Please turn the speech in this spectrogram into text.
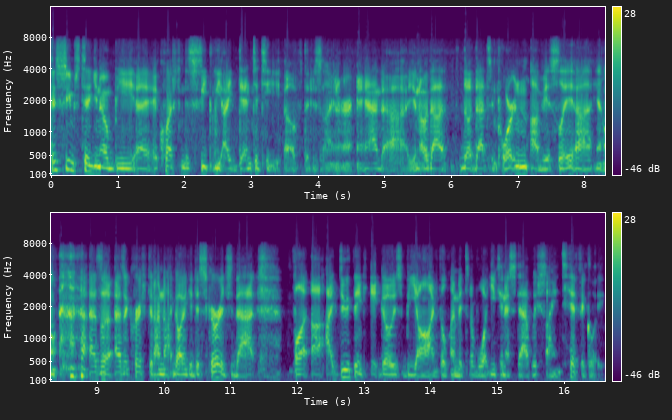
This seems to, you know, be a, a, question to seek the identity of the designer, and uh, you know that th- that's important. Obviously, uh, you know, as a as a Christian, I'm not going to discourage that, but uh, I do think it goes beyond the limits of what you can establish scientifically.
